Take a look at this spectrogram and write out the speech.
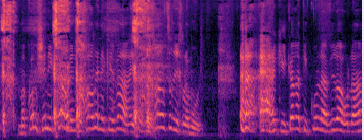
מקום שניכר בין זכר לנקבה, את הזכר צריך למול. כי עיקר התיקון לאוויר העורלה,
